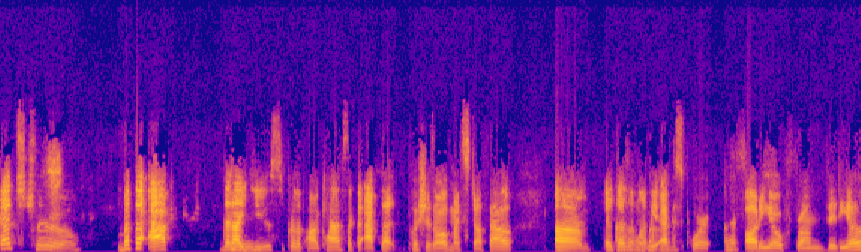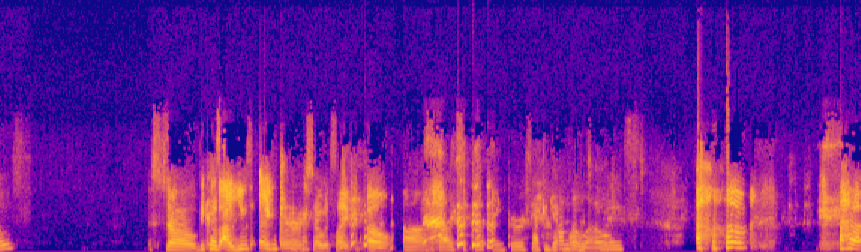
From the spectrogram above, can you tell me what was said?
That's true. But the app that I Mhm. use for the podcast, like the app that pushes all of my stuff out, um, it doesn't Oh, let me uh-huh. export oh, audio from videos. So because I use Anchor, Anchor. so it's like, oh, um, guys support Anchor so I can get On monetized. Um, uh,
